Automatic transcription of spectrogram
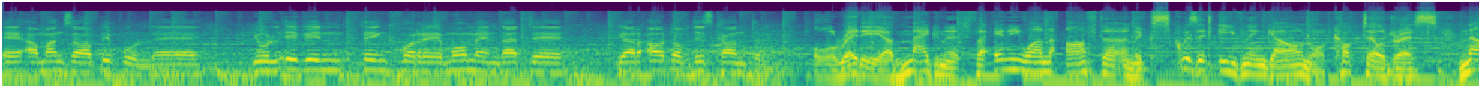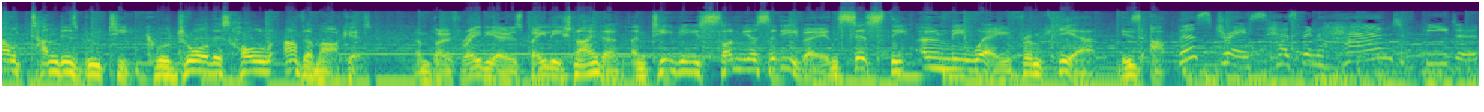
amongst our people. Uh, you'll even think for a moment that uh, you are out of this country. Already a magnet for anyone after an exquisite evening gown or cocktail dress, now Thandi's Boutique will draw this whole other market. And both radio's Bailey Schneider and TV's Sonia Sadiva insist the only way from here is up. This dress has been hand beaded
